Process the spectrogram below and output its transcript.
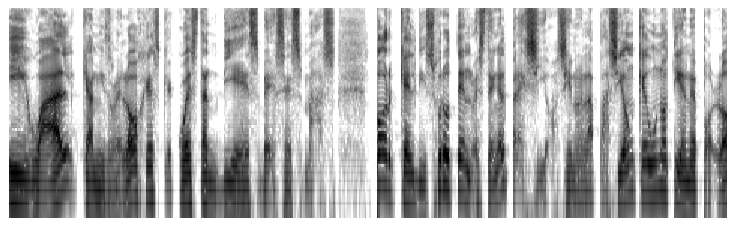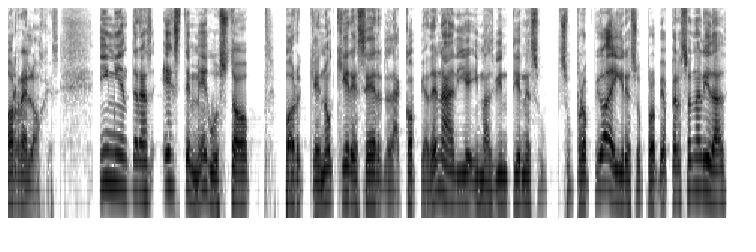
igual que a mis relojes que cuestan 10 veces más. Porque el disfrute no está en el precio, sino en la pasión que uno tiene por los relojes. Y mientras este me gustó, porque no quiere ser la copia de nadie y más bien tiene su, su propio aire, su propia personalidad,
